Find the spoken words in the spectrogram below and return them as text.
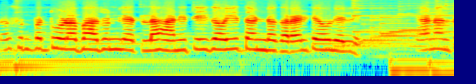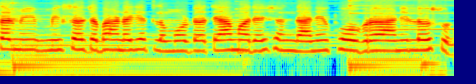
लसूण पण थोडा भाजून घेतला आणि ती गवी थंड करायला ठेवलेली. त्यानंतर मी मिक्सरचं भांडं घेतलं मोठं. त्यामध्ये शेंगदाणे खोबरं आणि लसूण.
